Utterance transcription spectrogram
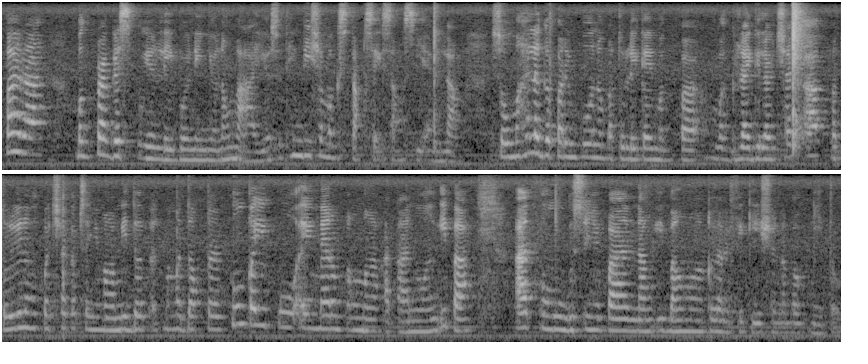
para mag-progress po yung labor ninyo ng maayos at hindi siya mag-stuck sa isang CM lang. So, mahalaga pa rin po na patuloy kayo magpa, mag-regular check-up, patuloy lang magpa-check up sa inyong mga midot at mga doctor kung kayo po ay meron pang mga katanungang iba at kung gusto niyo pa ng ibang mga clarification about dito.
